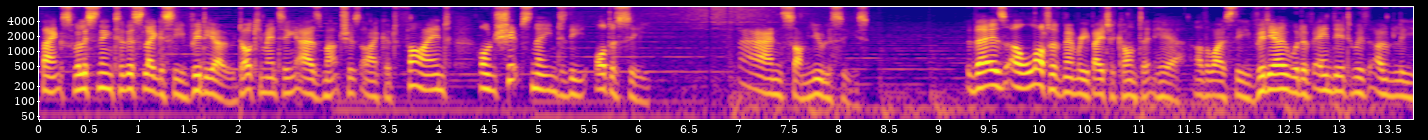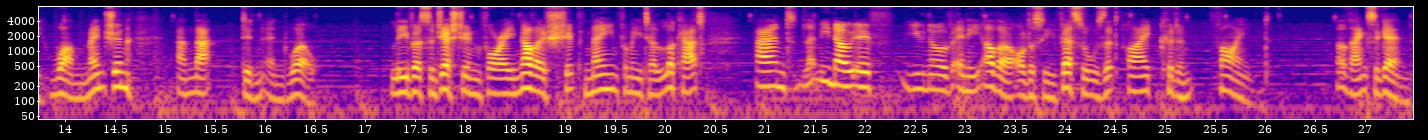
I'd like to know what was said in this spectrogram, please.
Thanks for listening to this legacy video, documenting as much as I could find on ships named the Odyssey and some Ulysses. There's a lot of memory beta content here, otherwise the video would have ended with only one mention, and that didn't end well. Leave a suggestion for another ship name for me to look at, and let me know if you know of any other Odyssey vessels that I couldn't find. Well, thanks again,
